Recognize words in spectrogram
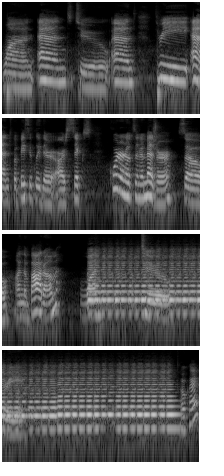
one and two and three and, but basically there are six quarter notes in a measure. So on the bottom, one, two, three. Okay.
